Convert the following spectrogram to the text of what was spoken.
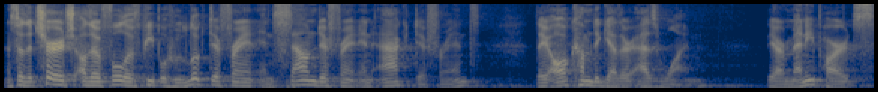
And so the church, although full of people who look different and sound different and act different, they all come together as one. They are many parts,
